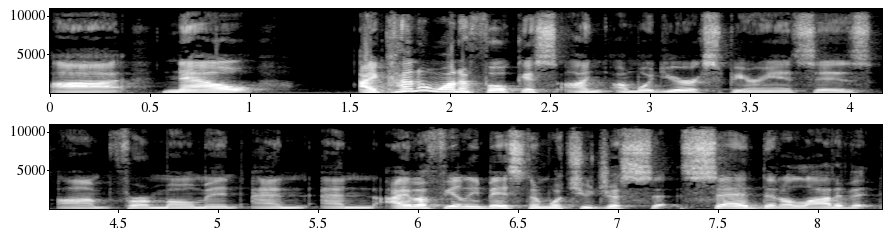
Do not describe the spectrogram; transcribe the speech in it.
Uh, now, I kind of want to focus on, on what your experience is um, for a moment, and and I have a feeling based on what you just said that a lot of it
